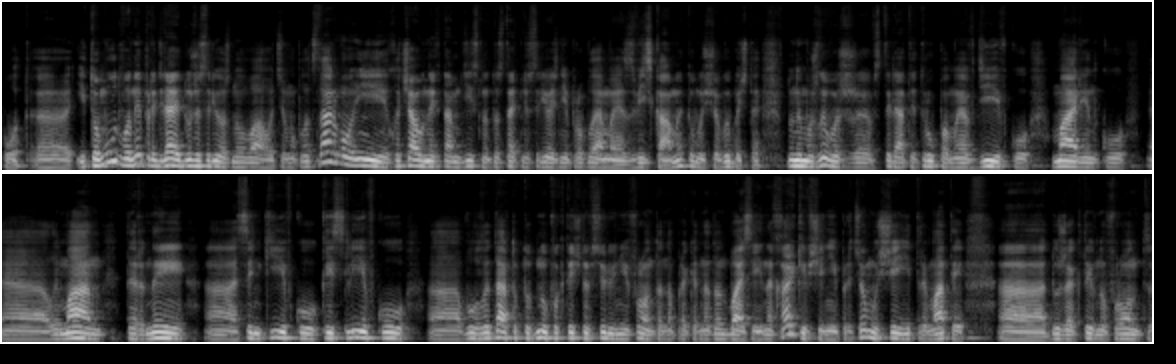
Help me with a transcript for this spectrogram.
От е, і тому вони приділяють дуже серйозну увагу цьому плацдарму. І хоча у них там дійсно достатньо серйозні проблеми з військами, тому що, вибачте, ну неможливо ж встріляти трупами Авдіївку, Мар'їнку, е, Лиман, Терни, е, Синьківку, Кислівку, е, Вугледар, тобто ну фактично всю лінію фронту, наприклад, на Донбасі і на Харківщині, і при цьому ще і тримати дуже активно фронт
